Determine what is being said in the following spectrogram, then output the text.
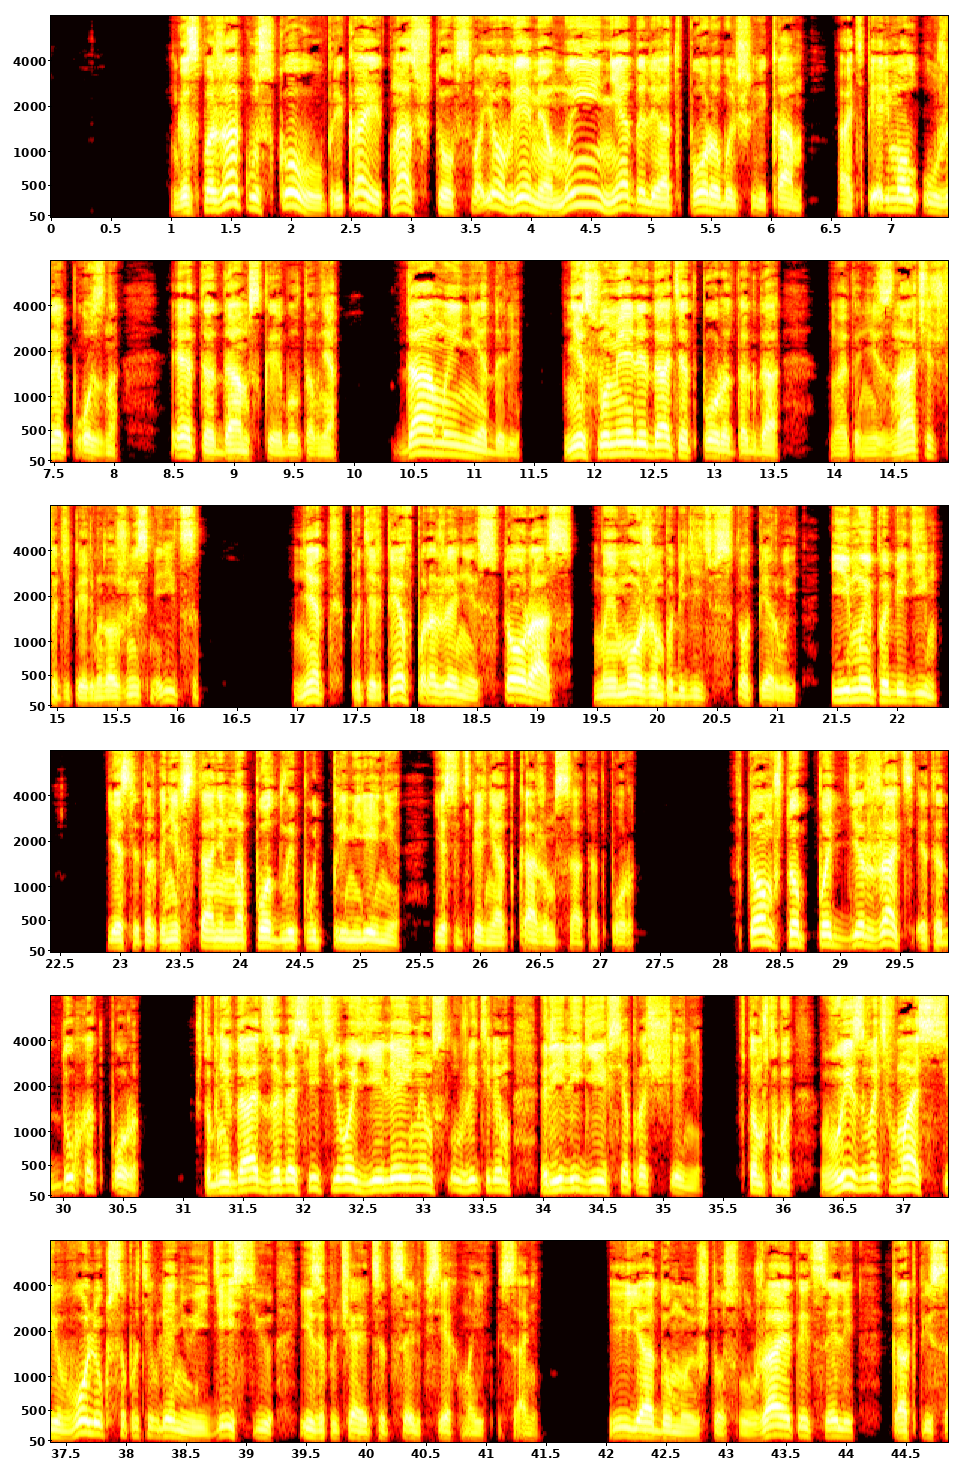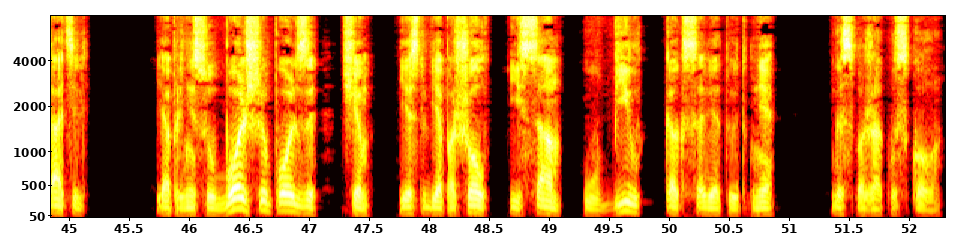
Госпожа Кускова упрекает нас, что в свое время мы не дали отпора большевикам, а теперь, мол, уже поздно. Это дамская болтовня. Да, мы не дали, не сумели дать отпора тогда, но это не значит, что теперь мы должны смириться. Нет, потерпев поражение сто раз, мы можем победить в сто первый, и мы победим, если только не встанем на подлый путь примирения, если теперь не откажемся от отпора. В том, чтобы поддержать этот дух отпора, чтобы не дать загасить его елейным служителям религии все прощения, в том, чтобы вызвать в массе волю к сопротивлению и действию, и заключается цель всех моих писаний. И я думаю, что, служа этой цели, как писатель, я принесу больше пользы, чем если бы я пошел и сам убил, как советует мне госпожа Кускова.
